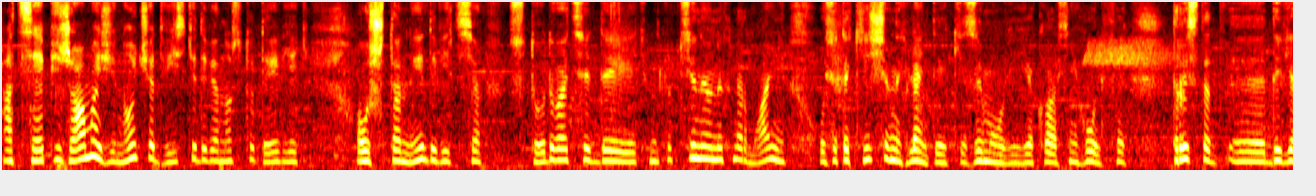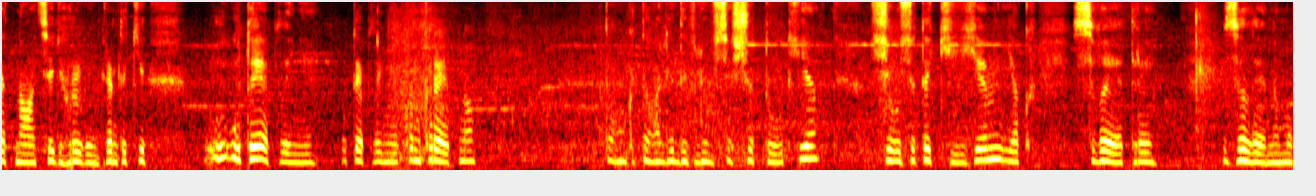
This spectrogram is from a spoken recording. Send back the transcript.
А це піжама жіноча 299. А ось штани, дивіться, 129. Ну тут ціни у них нормальні. Ось такі ще в них, гляньте, які зимові, є класні гольфи. 319 гривень. Прям такі утеплені, утеплені конкретно. Так, далі дивлюся, що тут є. Ще ось такі є, як светри в зеленому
